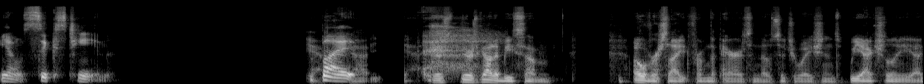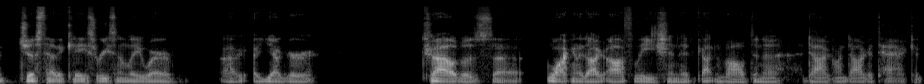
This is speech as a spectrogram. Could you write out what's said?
you know, 16. Yeah, But- yeah, yeah. There's there's got to be some oversight from the parents in those situations. We actually uh, just had a case recently where uh, a younger child was uh, walking a dog off leash and it got involved in a dog on dog attack, and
